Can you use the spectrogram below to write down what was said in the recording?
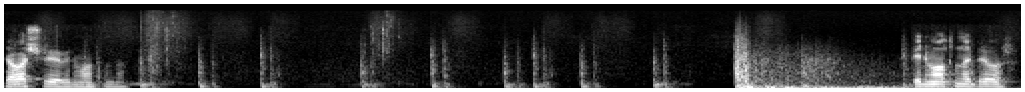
Yavaş yürüyor benim altımda. Benim altımda biri var.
